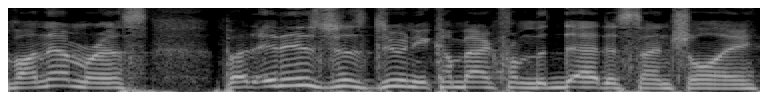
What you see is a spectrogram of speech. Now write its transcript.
von Emrys, but it is just Duny come back from the dead, essentially.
